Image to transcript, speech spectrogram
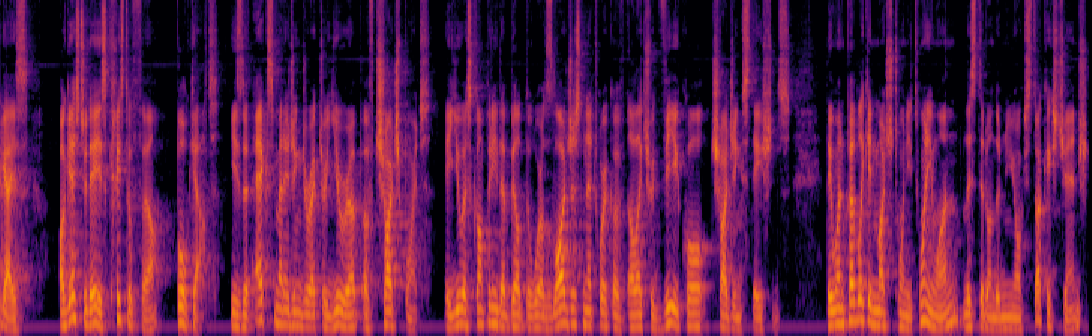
guys, our guest today is Christopher Burghardt. He's the ex managing director Europe of ChargePoint, a US company that built the world's largest network of electric vehicle charging stations. They went public in March 2021, listed on the New York Stock Exchange,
